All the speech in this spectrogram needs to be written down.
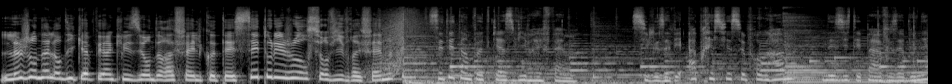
Le journal Handicapé Inclusion de Raphaël Cotet, c'est tous les jours sur Vivre FM. C'était un podcast Vivre FM. Si vous avez apprécié ce programme, n'hésitez pas à vous abonner.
